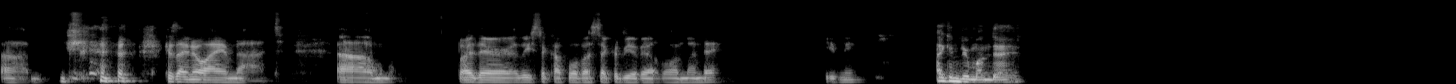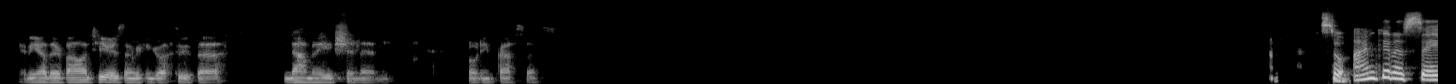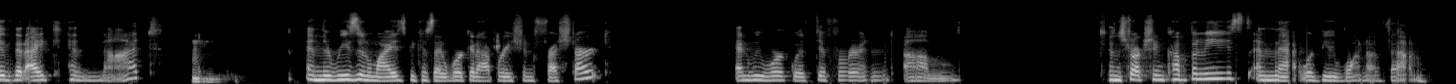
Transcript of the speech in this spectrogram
Um, because I know I am not. Um, are there at least a couple of us that could be available on Monday evening? I can do Monday. Any other volunteers? Then we can go through the nomination and voting process. So I'm going to say that I cannot. Mm-hmm. And the reason why is because I work at Operation Fresh Start. And we work with different um, construction companies, and that would be one of them.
